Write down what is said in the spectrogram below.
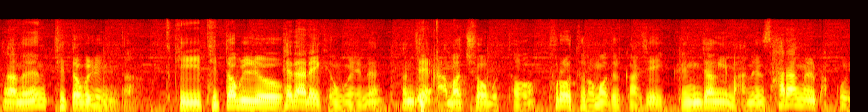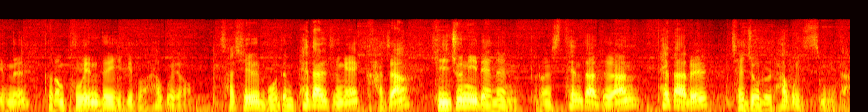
하나는 DW입니다. 특히 이 DW 페달의 경우에는 현재 아마추어부터 프로 드러머들까지 굉장히 많은 사랑을 받고 있는 그런 브랜드이기도 하고요. 사실 모든 페달 중에 가장 기준이 되는 그런 standard한 페달을 제조를 하고 있습니다.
